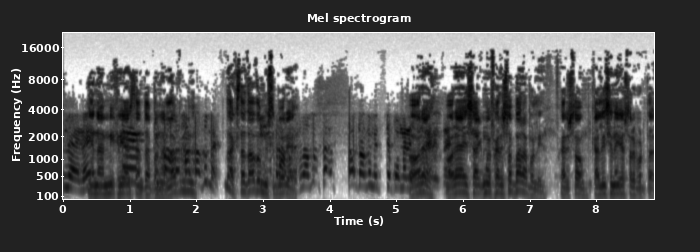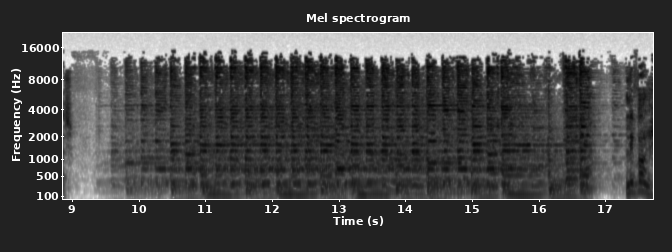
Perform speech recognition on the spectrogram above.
Ναι, ναι. Για να μην χρειάζεται ε, να τα επαναλάβουμε. Θα, θα, δούμε. Εντάξει, θα τα δούμε στην πορεία. Θα, θα, θα, τα δούμε τις επόμενες Ωραία, μέρες, ναι. ωραία, Ισάκ, μου ευχαριστώ πάρα πολύ. Ευχαριστώ. Καλή συνέχεια στο ρεπορτάζ. Λοιπόν,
